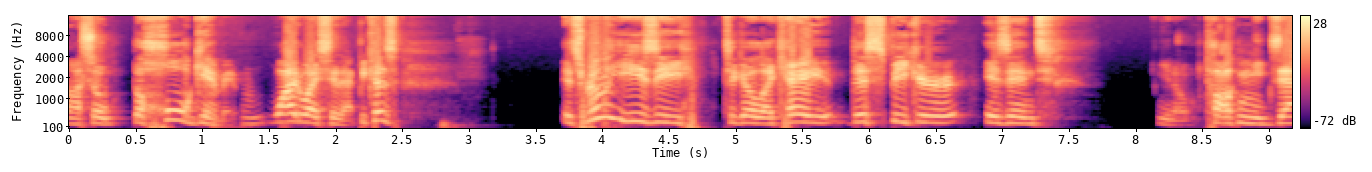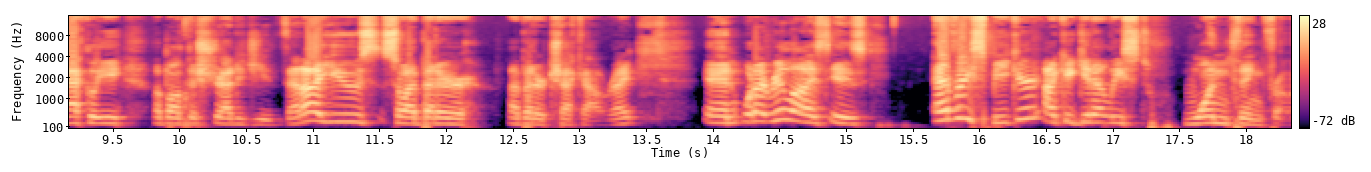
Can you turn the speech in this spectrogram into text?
Uh, so the whole gamut. Why do I say that? Because it's really easy to go like, hey, this speaker isn't, you know, talking exactly about the strategy that I use, so I better I better check out, right? And what I realized is every speaker I could get at least one thing from,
